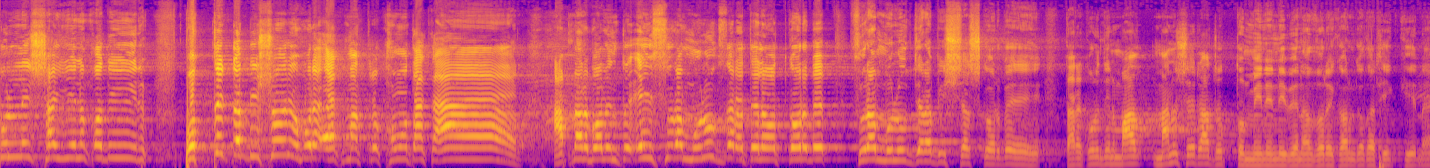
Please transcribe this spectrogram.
করলে সাইয়েন কদির। প্রত্যেকটা বিষয়ের উপরে একমাত্র ক্ষমতা কার? আপনার বলেন তো, এই সুরা মুলুক যারা তেলাওয়াত করবে, সুরা মুলুক যারা বিশ্বাস করবে, তারা কোনোদিন মানুষের রাজত্ব মেনে নেবে না, ধরে কোন কথা ঠিক কি না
